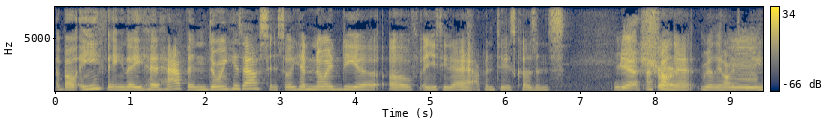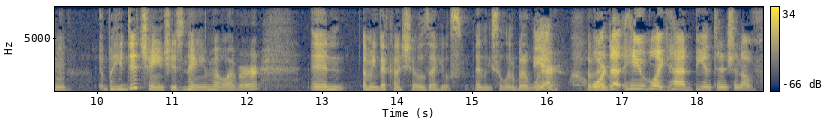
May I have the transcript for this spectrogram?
about anything that had happened during his absence. So he had no idea of anything that happened to his cousins. Yeah, I found that really hard to believe. Mm-hmm. But he did change his name, however, and I mean that kind of shows that he was at least a little bit aware. Yeah. Or it. that he like had the intention of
